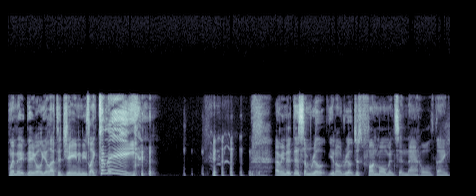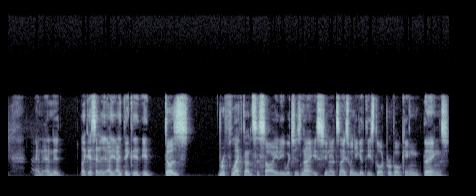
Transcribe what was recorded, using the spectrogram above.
when they, they all yell out to Jayne and he's like to me. I mean, there- there's some real you know real just fun moments in that whole thing, and and it like I said, I, I think it, it does reflect on society, which is nice. You know, it's nice when you get these thought provoking things.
